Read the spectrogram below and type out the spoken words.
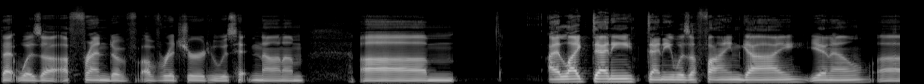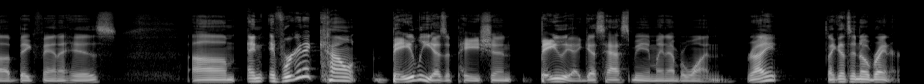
that was a, a, friend of of Richard who was hitting on him. Um, I like Denny. Denny was a fine guy, you know, uh, big fan of his. Um, and if we're gonna count Bailey as a patient, Bailey I guess has to be my number one, right? Like that's a no brainer.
